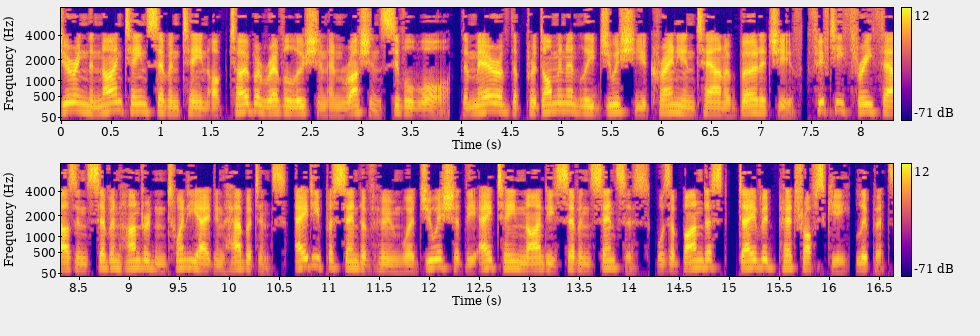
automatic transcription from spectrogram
During the 1917 October Revolution and Russian Civil War, the mayor of the predominantly Jewish Ukrainian town of Berdichev 53,728 inhabitants, 80% of whom were Jewish at the 1897 census was a Bundist, David Petrovsky Lipets.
